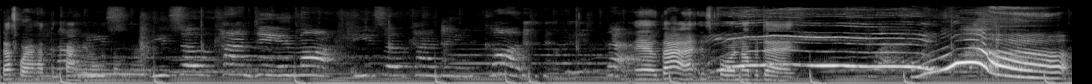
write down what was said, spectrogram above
that's where I had the cannulas on there. You candy in my. You sold candy in the car. Yeah, that is for another day. Oh,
